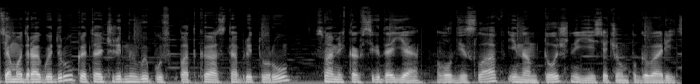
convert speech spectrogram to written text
тебя, мой дорогой друг. Это очередной выпуск подкаста Абритуру. С вами, как всегда, я, Владислав, и нам точно есть о чем поговорить.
